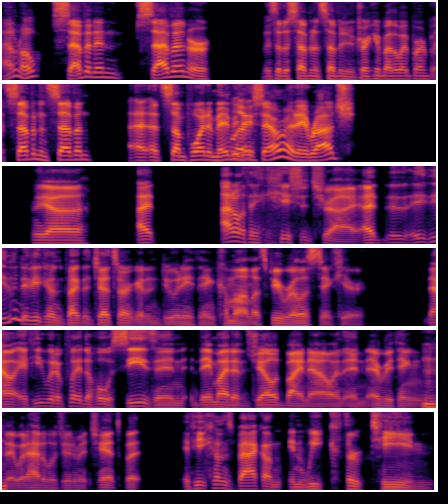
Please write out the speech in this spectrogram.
I don't know, seven and seven, or is it a seven and seven you're drinking, by the way, Burn? But seven and seven at, at some point, and maybe they say, All right, hey Raj. Yeah, I I don't think he should try. I, even if he comes back, the Jets aren't going to do anything. Come on, let's be realistic here. Now, if he would have played the whole season, they might have gelled by now, and, and everything Mhm. they would have had a legitimate chance. But if he comes back on in week thirteen,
